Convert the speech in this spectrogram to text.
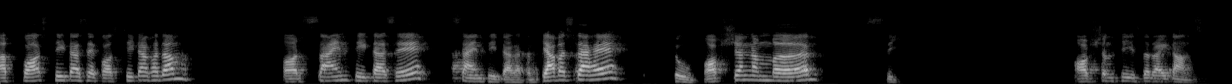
अब कॉस थीटा से कॉस थीटा खत्म और साइन थीटा से साइन थीटा खत्म। क्या बचता है? Two option number C option C is the right answer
